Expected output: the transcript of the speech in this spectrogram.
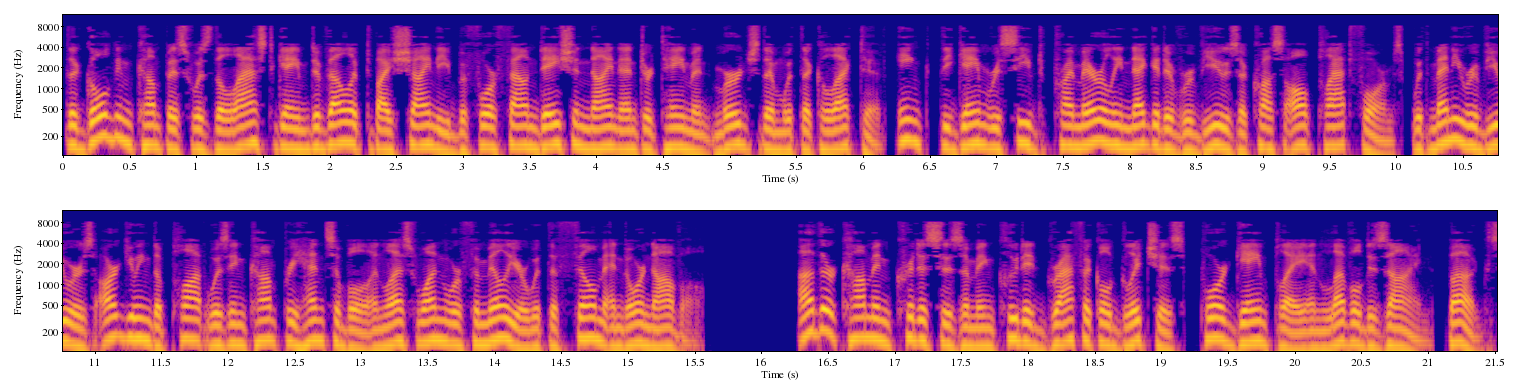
The Golden Compass was the last game developed by Shiny before Foundation 9 Entertainment merged them with The Collective, Inc. The game received primarily negative reviews across all platforms, with many reviewers arguing the plot was incomprehensible unless one were familiar with the film and or novel. Other common criticism included graphical glitches, poor gameplay and level design, bugs,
